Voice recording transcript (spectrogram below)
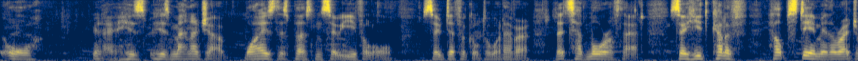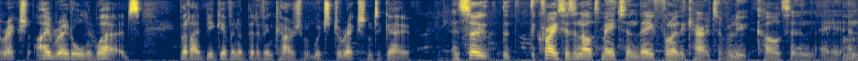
or you know his his manager why is this person so evil or so difficult or whatever? Let's have more of that. So he'd kind of help steer me in the right direction. I read all the words but i'd be given a bit of encouragement which direction to go And so the, the Crisis and Ultimatum, they follow the character of Luke Carlton, a, an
